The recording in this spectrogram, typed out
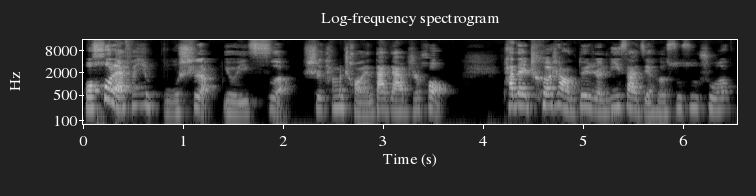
我后来发现不是。有一次是他们吵完大架之后，他在车上对着 Lisa 姐和苏苏说：“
